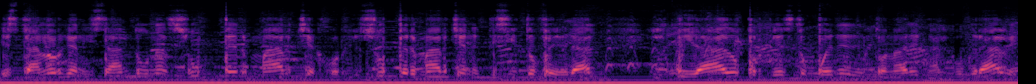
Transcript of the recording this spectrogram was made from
están organizando una super marcha, Jorge, super marcha en el Distrito Federal y cuidado porque esto puede detonar en algo grave.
